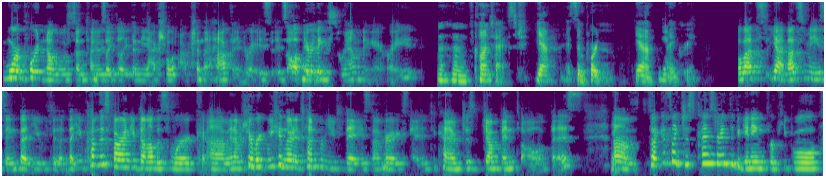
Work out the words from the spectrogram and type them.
more important almost sometimes. I feel like than the actual action that happened, right? It's it's all everything surrounding it, right? Mm-hmm. Context, yeah, it's important. Yeah, yeah, I agree. Well, that's yeah, that's amazing that you've that you've come this far and you've done all this work, um, and I'm sure we can learn a ton from you today. So I'm very excited to kind of just jump into all of this. Yes. Um, so I guess like just kind of start at the beginning for people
